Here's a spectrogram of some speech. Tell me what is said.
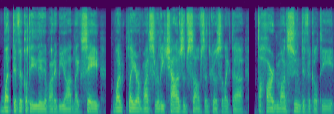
what difficulty they want to be on. Like say one player wants to really challenge themselves and goes to like the the hard monsoon difficulty,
